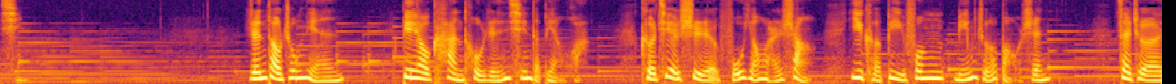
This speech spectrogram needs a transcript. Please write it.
心。人到中年，便要看透人心的变化，可借势扶摇而上，亦可避风明哲保身，在这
